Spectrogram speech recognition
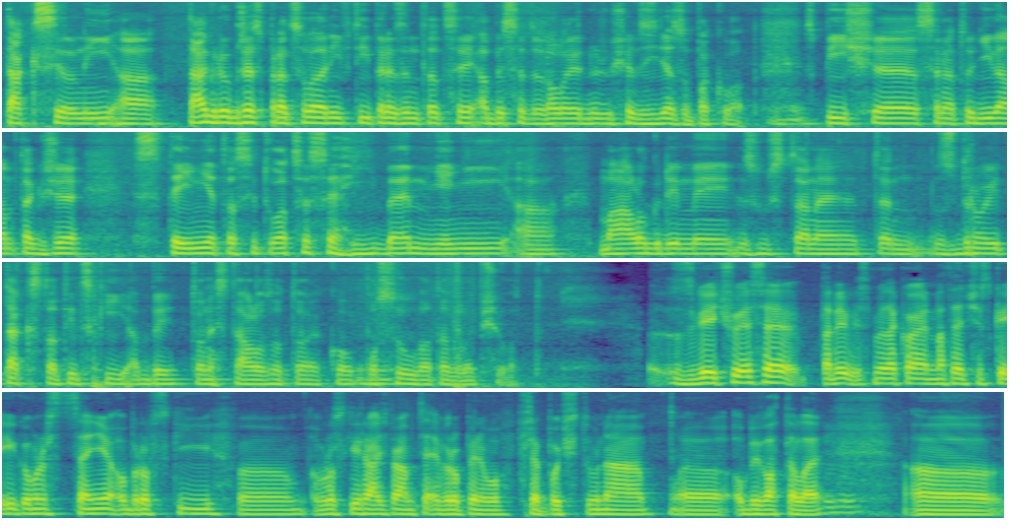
tak silný a tak dobře zpracovaný v té prezentaci, aby se to dalo jednoduše vzít a zopakovat. Mm. Spíš eh, se na to dívám tak, že stejně ta situace se hýbe, mění a málo kdy mi zůstane ten zdroj tak statický, aby to nestálo za to jako mm. posouvat a vylepšovat. Zvětšuje se, tady jsme takové na té české e-commerce scéně obrovský, obrovský hráč v rámci Evropy nebo v přepočtu na uh, obyvatele. Mm-hmm. Uh,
